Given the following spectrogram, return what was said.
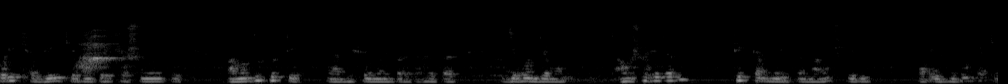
পরীক্ষার দিনকে এবং পরীক্ষার সময়কে আনন্দ ফুর্তির বিষয় মনে করে, তাহলে তার জীবন যেমন ধ্বংস হয়ে যাবে, ঠিক তেমনি একজন মানুষ যদি তার এই জীবনটাকে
